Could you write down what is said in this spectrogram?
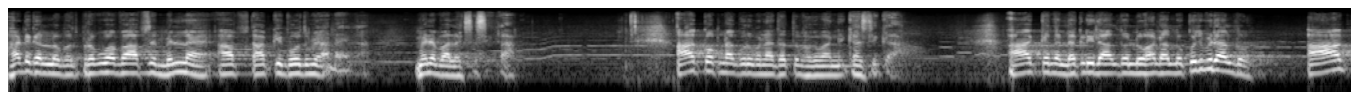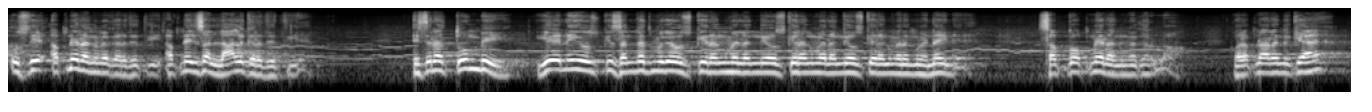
हट कर लो बस। प्रभु, अब आपसे मिलना है। आप, आपकी गोद में आना है। मैंने बालक से सीखा। आग को अपना गुरु बना तो भगवान ने क्या सीखा? आग के अंदर लकड़ी डाल दो, लोहा डाल दो, कुछ भी डाल दो, आग उसे अपने रंग में कर देती है, अपने जैसा लाल कर देती है। इस तरह तुम भी, ये नहीं उसकी संगत में गए, उसके रंग में रंगे उसके रंग में रंगे, उसके रंग में रंग में, नहीं नहीं। सबको अपने रंग में कर लो। और अपना रंग क्या है?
